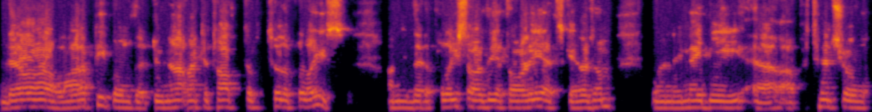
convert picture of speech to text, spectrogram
there are a lot of people that do not like to talk to, to the police. I mean, that the police are the authority. It scares them when they may be uh, a potential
